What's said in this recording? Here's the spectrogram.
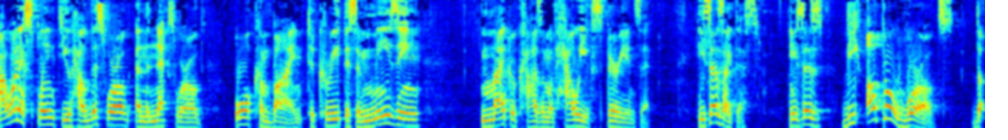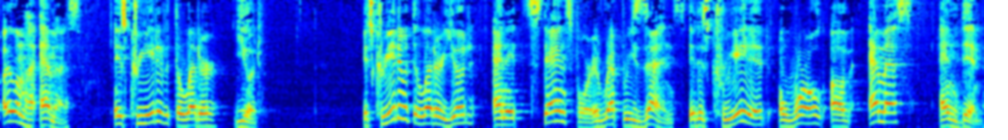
I want to explain to you how this world and the next world all combine to create this amazing microcosm of how we experience it. He says like this. He says, the upper worlds, the Olam HaEmes, is created with the letter Yud. It's created with the letter Yud, and it stands for, it represents, it is created a world of Emes and Din.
